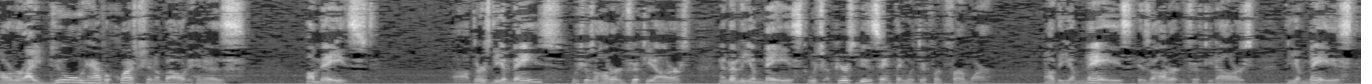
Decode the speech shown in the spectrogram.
However, I do have a question about his Amazed. Uh, there's the Amaze, which was $150, and then the Amazed, which appears to be the same thing with different firmware. Now, the Amaze is $150. The Amazed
